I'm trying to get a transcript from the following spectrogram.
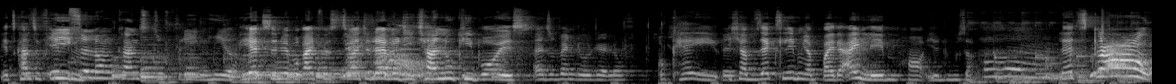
Jetzt kannst du fliegen. Y kannst du fliegen hier. Jetzt sind wir bereit fürs zweite Level, die Tanuki Boys. Also wenn du in der Luft. Okay, ich habe sechs Leben, ihr habt beide ein Leben. Ha, ihr Loser. Let's go!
